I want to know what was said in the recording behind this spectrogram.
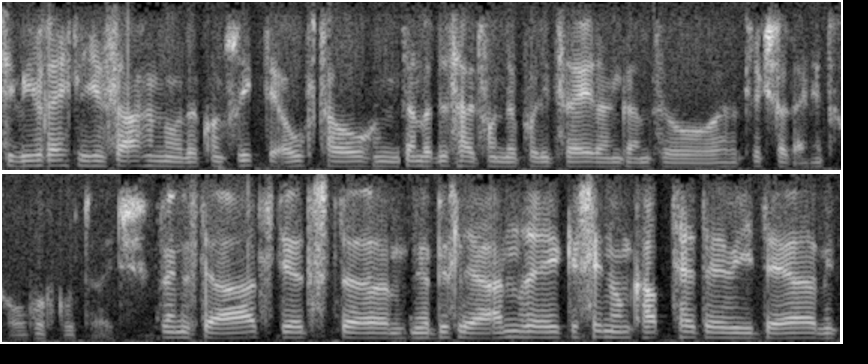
zivilrechtliche Sachen oder Konflikte auftauchen, dann wird es halt von der Polizei dann ganz so, da kriegst du halt eine drauf auf gut Deutsch. Wenn es der Arzt jetzt äh, ein bisschen andere Gesinnung gehabt hätte, wie der, mit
